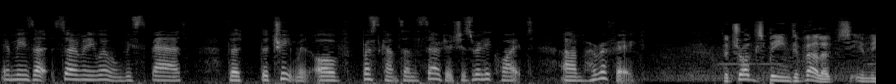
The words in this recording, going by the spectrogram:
it means that so many women will be spared the, the treatment of breast cancer and the surgery, which is really quite um, horrific. The drug's being developed in the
